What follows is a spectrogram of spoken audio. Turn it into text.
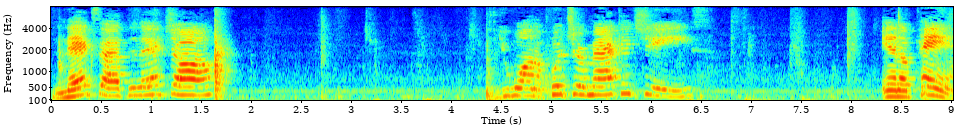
Next, after that, y'all, you want to put your mac and cheese in a pan.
